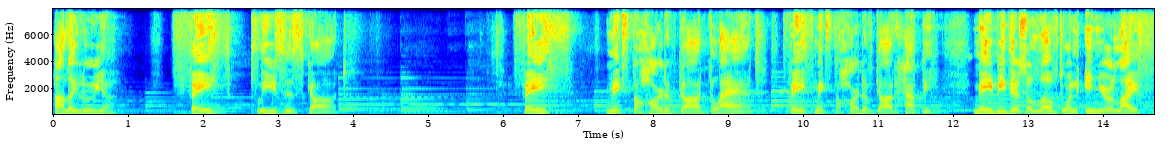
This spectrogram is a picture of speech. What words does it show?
Hallelujah. Faith pleases God. Faith makes the heart of God glad. Faith makes the heart of God happy. Maybe there's a loved one in your life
